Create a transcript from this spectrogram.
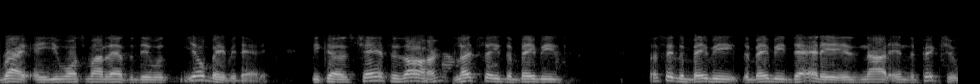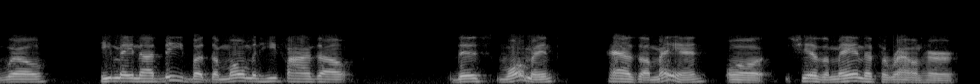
right, and you want somebody to have to deal with your baby daddy, because chances are, let's say the baby's, let's say the baby, the baby daddy is not in the picture. Well, he may not be, but the moment he finds out this woman has a man or she has a man that's around her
